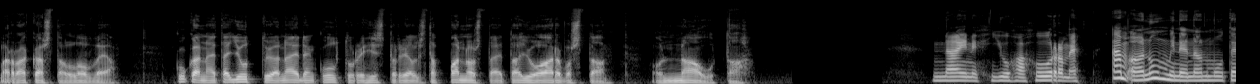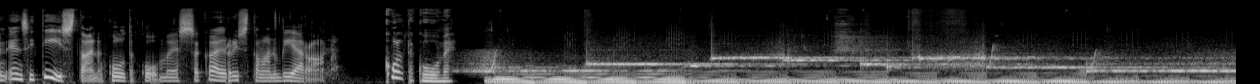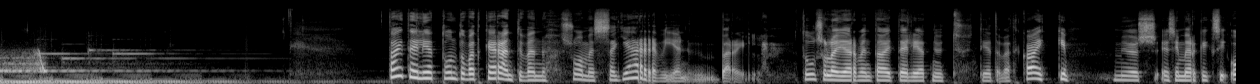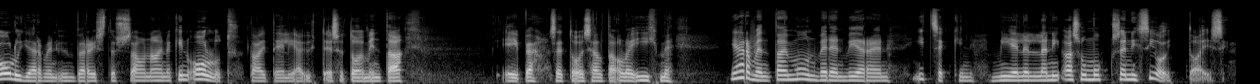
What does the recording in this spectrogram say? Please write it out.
Mä rakastan lovea. Kuka näitä juttuja näiden kulttuurihistoriallista panosta ja tajua arvostaa, on nauta. Näin Juha Hurme. M.A. Numminen on muuten ensi tiistaina Kultakuumeessa Kai Ristolan vieraana. Kultakuume. Taiteilijat tuntuvat kerääntyvän Suomessa järvien ympärille. Tuusulajärven taiteilijat nyt tietävät kaikki. Myös esimerkiksi Oulujärven ympäristössä on ainakin ollut taiteilijayhteisötoimintaa. Eipä se toisaalta ole ihme. Järven tai muun veden viereen itsekin mielelläni asumukseni sijoittaisin.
